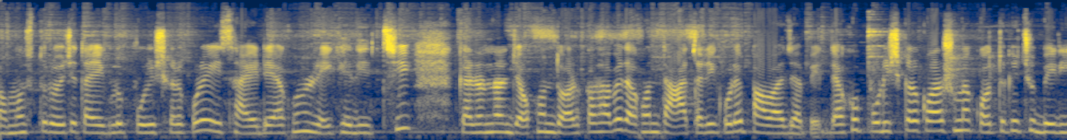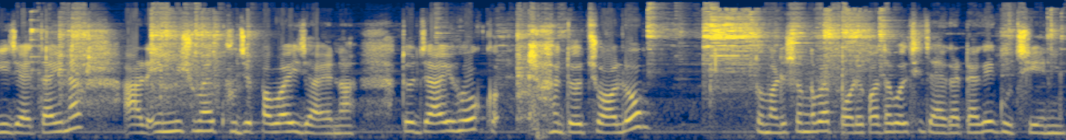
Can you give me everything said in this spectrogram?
সমস্ত রয়েছে, তাই এগুলো পরিষ্কার করে এই সাইডে এখন রেখে দিচ্ছি। কেননা যখন দরকার হবে তখন তাড়াতাড়ি করে পাওয়া যাবে। দেখো পরিষ্কার করার সময় কত কিছু বেরিয়ে যায়, তাই না? আর এমনি সময় খুঁজে পাওয়াই যায় না। তো যাই হোক, তো চলো তোমাদের সঙ্গে আবার পরে কথা বলছি, জায়গাটা আগে গুছিয়ে নিই।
